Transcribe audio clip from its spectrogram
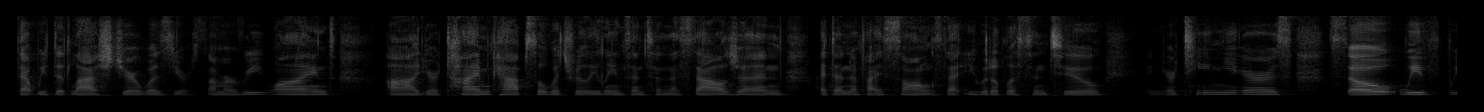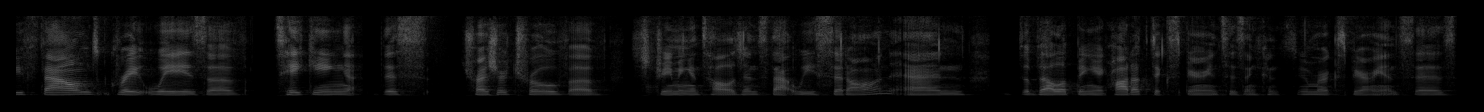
that we did last year was your summer rewind, uh, your time capsule, which really leans into nostalgia and identifies songs that you would have listened to in your teen years. So we've we've found great ways of taking this treasure trove of streaming intelligence that we sit on and developing product experiences and consumer experiences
